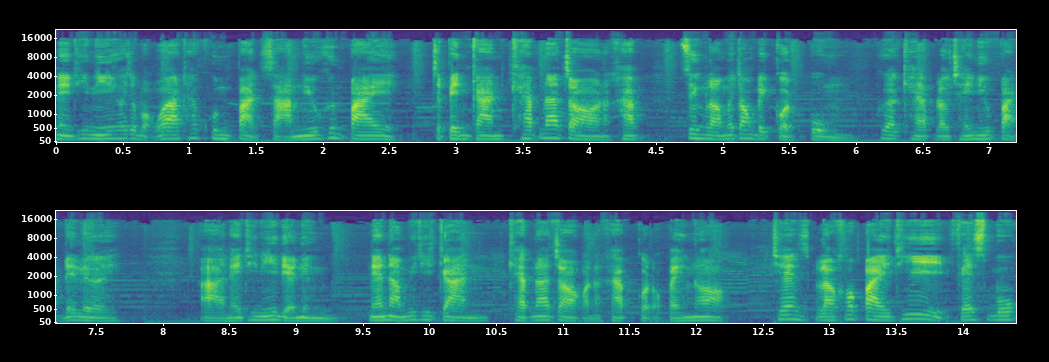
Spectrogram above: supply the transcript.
ในที่นี้เขาจะบอกว่าถ้าคุณปัด 3 นิ้วขึ้นไป จะเป็นการแคปหน้าจอนะครับ ซึ่งเราไม่ต้องไปกดปุ่ม เพื่อแคปเราใช้นิ้วปัดได้เลย ในที่นี้เดี๋ยวหนึ่งแนะนำวิธีการแคปหน้าจอก่อนนะครับ กดออกไปข้างนอก เช่นเราเข้าไปที่ Facebook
